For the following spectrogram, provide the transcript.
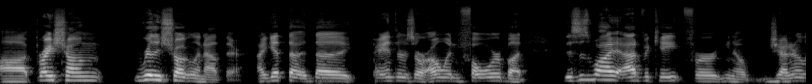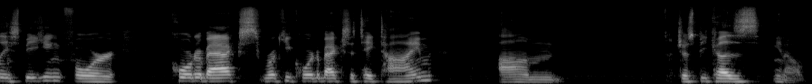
Uh, Bryce Young really struggling out there. I get the the Panthers are 0 4, but this is why I advocate for, you know, generally speaking, for quarterbacks, rookie quarterbacks to take time. Um, just because, you know,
